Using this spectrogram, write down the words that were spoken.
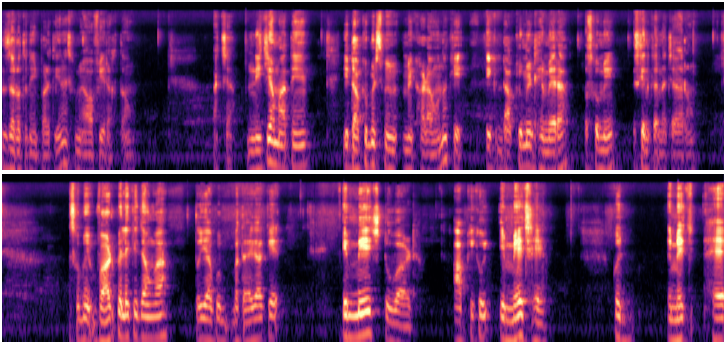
ज़रूरत नहीं पड़ती है ना, इसको मैं ऑफ़ ही रखता हूँ। अच्छा नीचे हम आते हैं। ये डॉक्यूमेंट्स में, मैं खड़ा हूँ ना, कि एक डॉक्यूमेंट है मेरा, उसको मैं स्कैन करना चाह रहा हूँ। इसको मैं वर्ड पे लेके जाऊँगा तो ये आपको बताएगा कि इमेज टू वर्ड आपकी कोई इमेज है, कोई इमेज है,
